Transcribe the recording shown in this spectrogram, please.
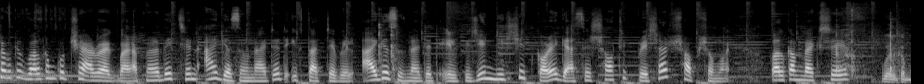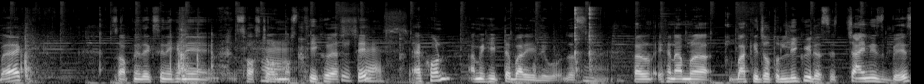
সবাইকে ওয়েলকাম করছি আরও একবার। আপনারা দেখছেন আই গ্যাস ইউনাইটেড ইফতার table. I gas united LPG নিশ্চিত করে গ্যাসের সঠিক প্রেশার সবসময়। Welcome back chef welcome back so আপনি দেখছেন এখানে সসটা অলমোস্ট ঠিক হয়ে আসছে। এখন আমি হিটটা বাড়িয়ে দেবো জাস্ট কারণ এখানে আমরা বাকি যত লিকুইড আছে চাইনিজ বেস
